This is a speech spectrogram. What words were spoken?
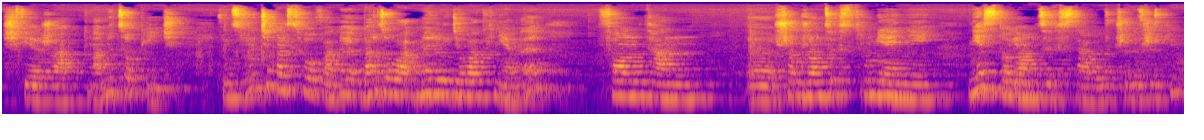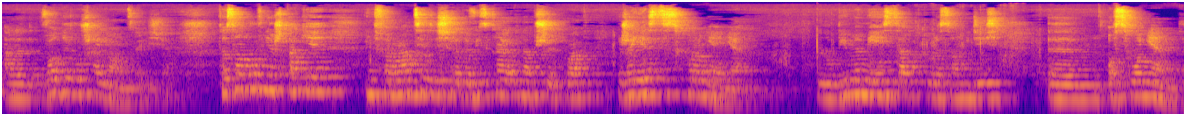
świeża, mamy co pić, więc zwróćcie Państwo uwagę, jak bardzo my ludzie łakniemy fontan, e, szemrzących strumieni, nie stojących stawów przede wszystkim, ale wody ruszającej się. To są również takie informacje ze środowiska, jak na przykład, że jest schronienie. Lubimy miejsca, które są gdzieś osłonięte,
